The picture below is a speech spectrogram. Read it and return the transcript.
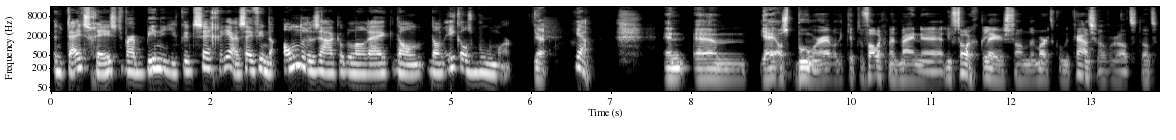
een tijdsgeest waarbinnen je kunt zeggen, ja, zij vinden andere zaken belangrijk dan, dan ik als boomer. Ja. Ja. En ehm, jij als boomer, want ik heb toevallig met mijn eh lieftallige collega's van de markt en communicatie over gehad, dat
